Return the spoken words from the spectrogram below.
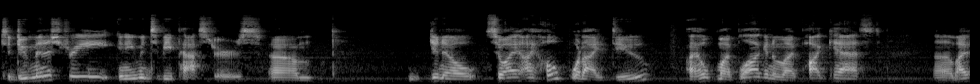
to do ministry and even to be pastors. Um, you know, so I, I, hope what I do, I hope my blog and my podcast. Um, I,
